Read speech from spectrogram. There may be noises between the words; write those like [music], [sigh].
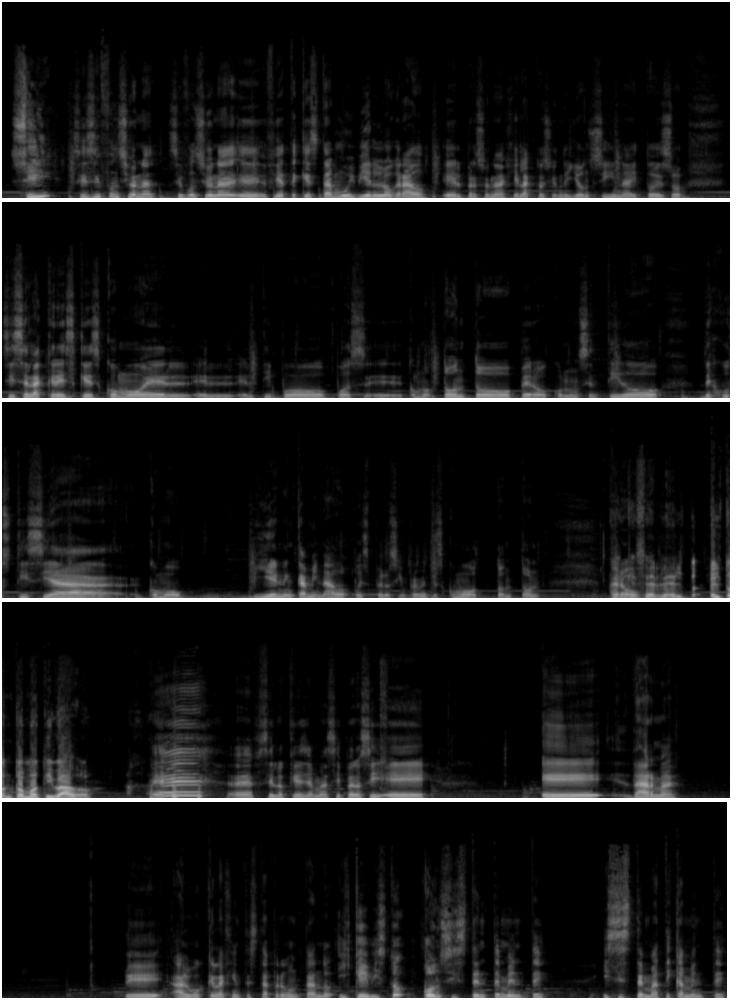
Sí, sí, sí funciona. Sí funciona. eh, fíjate que está muy bien logrado el personaje, la actuación de John Cena y todo eso. Sí se la crees que es como el, el- el tipo, pues, eh, como tonto, pero con un sentido de justicia como bien encaminado, pues, pero simplemente es como tontón. Pero, Ah, que es el, el tonto motivado. Eh, eh, si lo quieres llamar así, pero sí. Eh, eh, Dharma. Algo que la gente está preguntando y que he visto consistentemente y sistemáticamente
